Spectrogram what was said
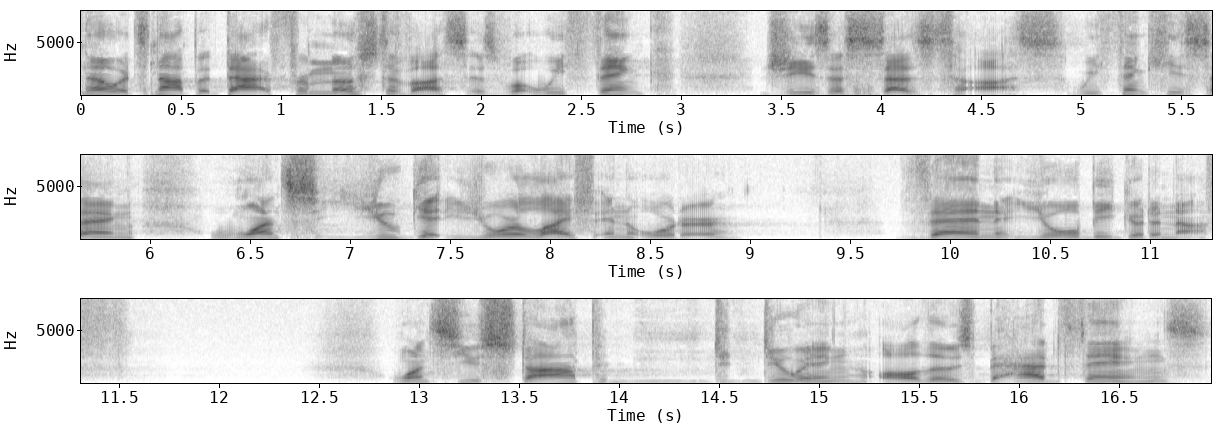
No, it's not, but that for most of us is what we think Jesus says to us. We think he's saying, once you get your life in order, then you'll be good enough. once you stop d- doing all those bad things,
